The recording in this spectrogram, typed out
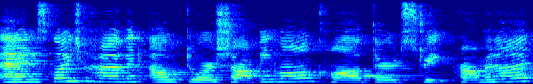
And it's going to have an outdoor shopping mall called 3rd Street Promenade.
